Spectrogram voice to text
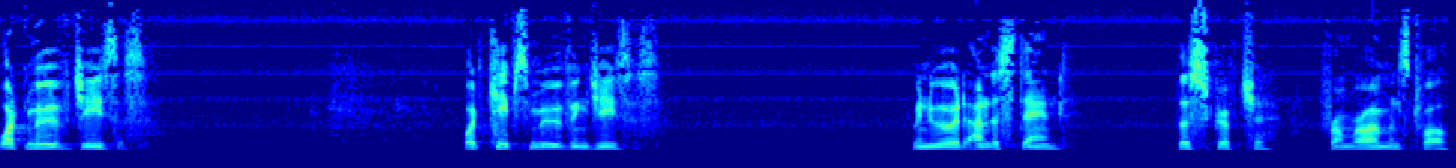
What moved Jesus? What keeps moving Jesus? When we would understand this scripture from Romans 12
